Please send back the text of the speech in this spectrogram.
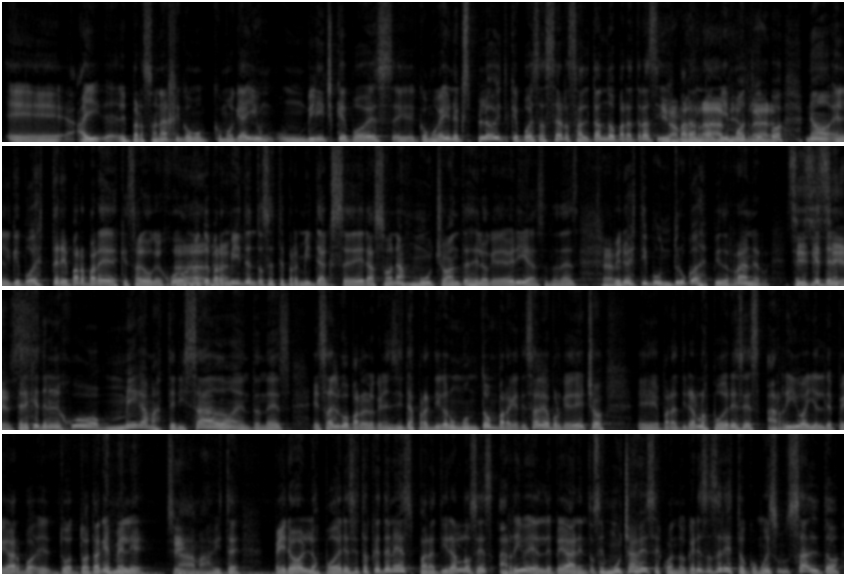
Eh, hay el personaje como, como que hay un, un glitch que podés, eh, como que hay un exploit que podés hacer saltando para atrás y, disparando al mismo claro. tiempo. No, en el que podés trepar paredes, que es algo que el juego Ah, no te permite, entonces te permite acceder a zonas mucho antes de lo que deberías, ¿entendés? Claro. Pero es tipo un truco de speedrunner. Sí, Tenés, sí, que sí, tener, es. tenés que tener el juego mega masterizado, ¿entendés? Es algo para lo que necesitas practicar un montón para que te salga, porque de hecho, eh, para tirar los poderes es arriba y el de pegar, tu, tu ataque es melee, nada más, ¿viste? Pero los poderes estos que tenés, para tirarlos es arriba y el de pegar. Entonces, muchas veces cuando querés hacer esto, como es un salto,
